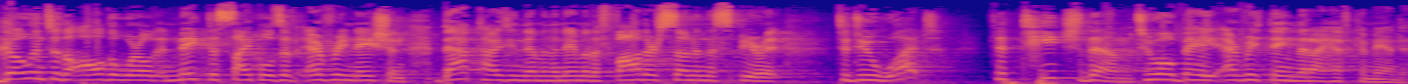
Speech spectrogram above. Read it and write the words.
go into the, all the world and make disciples of every nation, baptizing them in the name of the Father, Son, and the Spirit. To do what? To teach them to obey everything that I have commanded.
